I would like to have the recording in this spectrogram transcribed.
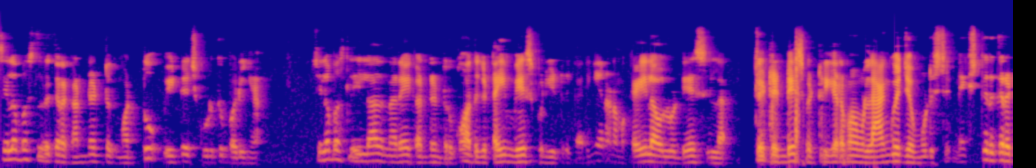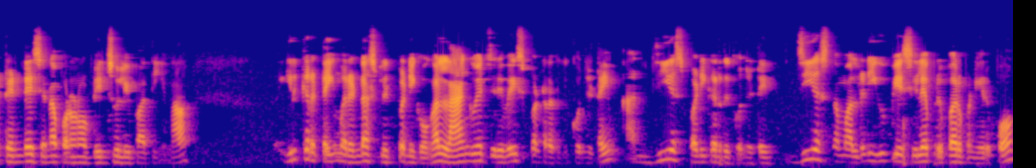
சிலபஸில் இருக்கிற கண்டென்ட்டுக்கு மட்டும் வெயிட்டேஜ் கொடுத்து படிங்க. சிலபஸில் இல்லாத நிறைய கண்டென்ட் இருக்கும். அதுக்கு டைம் வேஸ்ட் பண்ணிட்டு இருக்காதீங்க. ஏன்னா நம்ம கையில் அவ்வளோ டேஸ் இல்லை. டென் டேஸ் வெற்றிகரமாக லாங்குவேஜை முடிச்சுட்டு நெக்ஸ்ட் இருக்கிற டென் டேஸ் என்ன பண்ணணும் அப்படின்னு சொல்லி பார்த்தீங்கன்னா இருக்கிற டைமை ரெண்டாக ஸ்ப்ளிட் பண்ணிக்கோங்க. லாங்குவேஜ் ரிவைஸ் பண்ணுறதுக்கு கொஞ்சம் டைம் அண்ட் ஜிஎஸ் படிக்கிறதுக்கு கொஞ்சம் டைம் ஜிஎஸ் நம்ம ஆல்ரெடி யூபிஎஸ்சிலே ப்ரிப்பேர் பண்ணியிருப்போம்.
